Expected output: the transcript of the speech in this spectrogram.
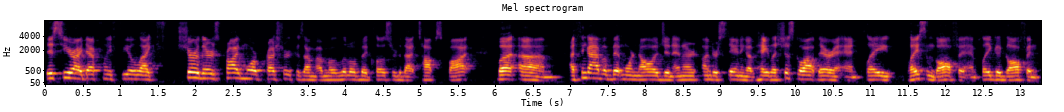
this year, I definitely feel like sure there's probably more pressure because I'm I'm a little bit closer to that top spot. But um, I think I have a bit more knowledge and, and, understanding of, hey, let's just go out there and play play some golf and play good golf and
